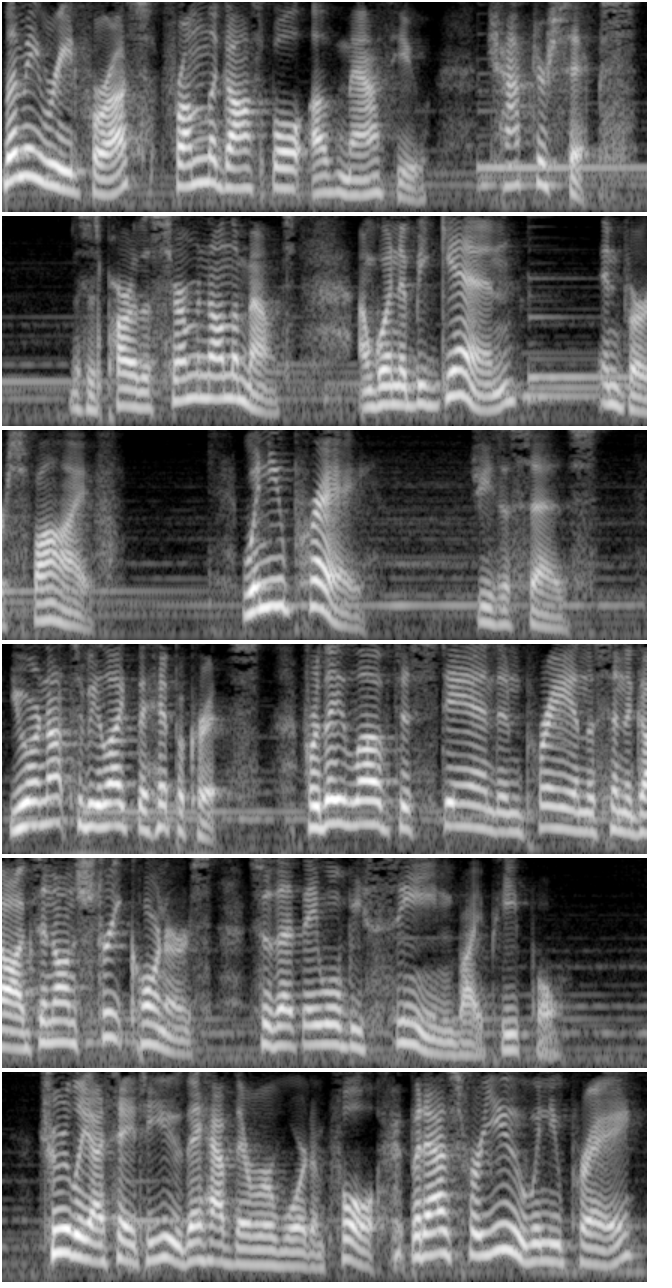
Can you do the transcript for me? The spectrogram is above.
Let me read for us from the Gospel of Matthew, chapter 6. This is part of the Sermon on the Mount. I'm going to begin in verse 5. When you pray, Jesus says, you are not to be like the hypocrites, for they love to stand and pray in the synagogues and on street corners, so that they will be seen by people. Truly I say to you, they have their reward in full. But as for you, when you pray,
